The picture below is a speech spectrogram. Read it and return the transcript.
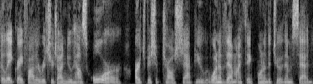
the late great father Richard John Neuhaus or Archbishop Charles Chaput. One of them, I think, one of the two of them said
